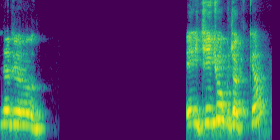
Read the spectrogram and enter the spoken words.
Ne diyor oğlum? E 2-2 okuyacaktık ya.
